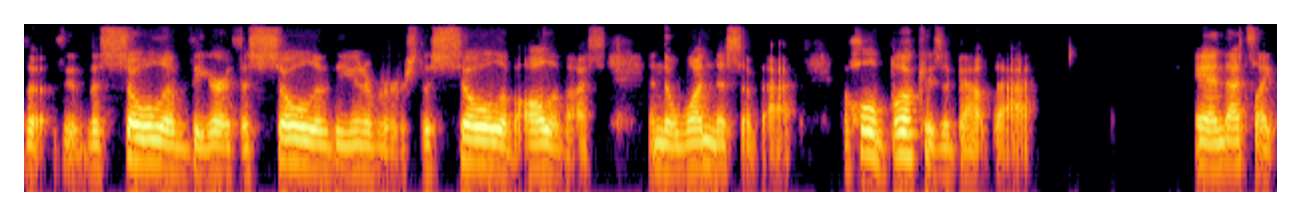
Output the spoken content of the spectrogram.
the, the soul of the earth, the soul of the universe, the soul of all of us, and the oneness of that. The whole book is about that. And that's like,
